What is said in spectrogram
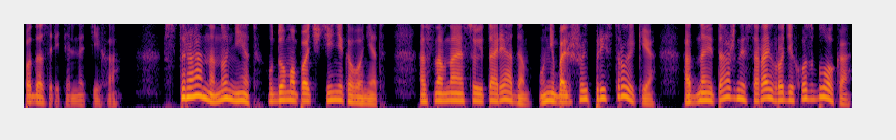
подозрительно тихо. «Странно, но нет. У дома почти никого нет. Основная суета рядом, у небольшой пристройки. Одноэтажный сарай вроде хозблока.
